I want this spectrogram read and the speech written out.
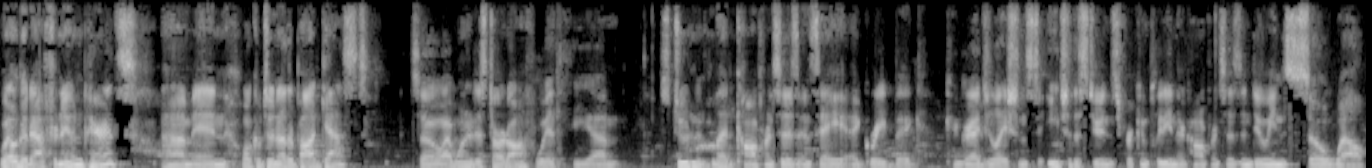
Well, good afternoon, parents, um, and welcome to another podcast. So, I wanted to start off with the um, student led conferences and say a great big congratulations to each of the students for completing their conferences and doing so well.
